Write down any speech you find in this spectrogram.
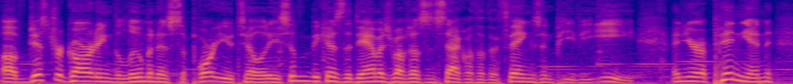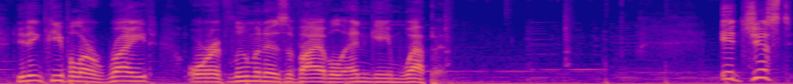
of disregarding the Lumina's support utility simply because the damage buff doesn't stack with other things in PvE. In your opinion, do you think people are right, or if Lumina is a viable endgame weapon? It just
